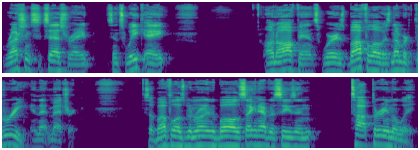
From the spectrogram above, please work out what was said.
rushing success rate since week eight on offense, whereas Buffalo is number three in that metric. So Buffalo's been running the ball the second half of the season, top three in the league.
